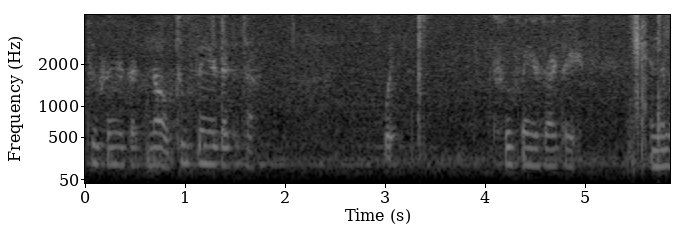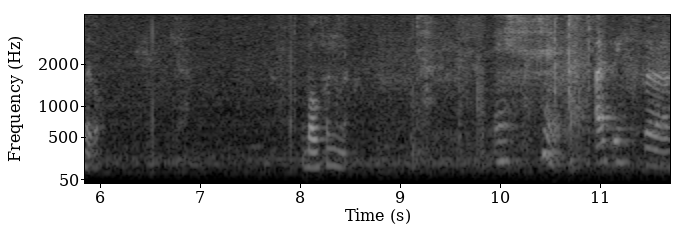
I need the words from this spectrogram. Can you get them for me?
two fingers at no, two fingers at the top. Wait, two fingers right there, in the middle. Yeah, both in the middle. I think the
